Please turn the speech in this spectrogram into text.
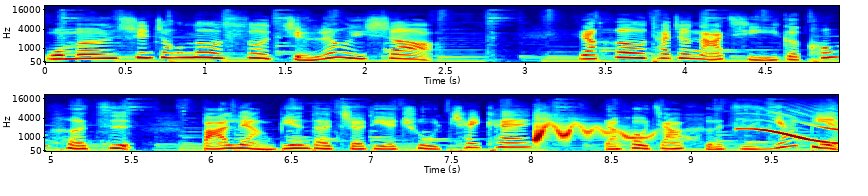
我们先将垃圾减量一下。”然后他就拿起一个空盒子，把两边的折叠处拆开，然后将盒子压扁。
